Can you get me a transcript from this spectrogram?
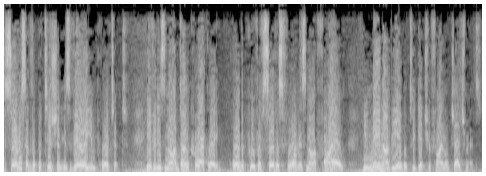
Service of the petition is very important. If it is not done correctly, or the proof of service form is not filed, you may not be able to get your final judgment.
